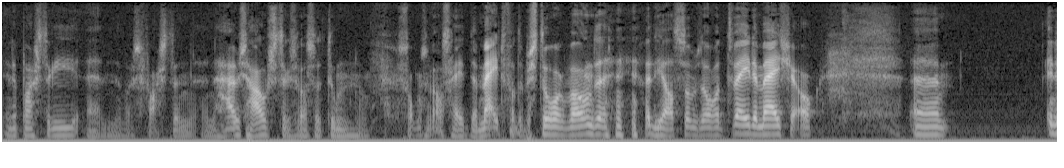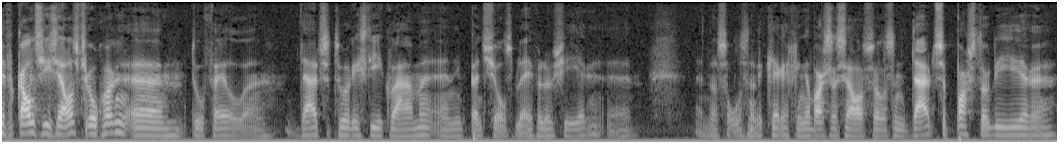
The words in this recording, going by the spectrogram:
in de pastorie. En er was vast een, een huishoudster, zoals het toen, of soms wel eens heet, de meid van de bestoor woonde. Die had soms nog een tweede meisje ook. in de vakantie zelfs vroeger, toen veel Duitse toeristen hier kwamen en in pensions bleven logeren. En dan soms naar de kerk gingen, was er zelfs wel eens een Duitse pastor die hier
